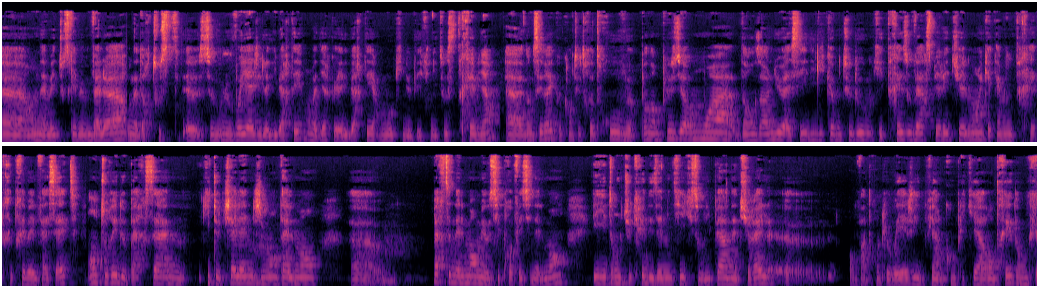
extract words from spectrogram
euh, on avait tous les mêmes valeurs, on adore tous euh, le voyage et la liberté. On va dire que la liberté est un mot qui nous définit tous très bien. Euh, donc c'est vrai que quand tu te retrouves pendant plusieurs mois dans un lieu assez idyllique comme Tulum, qui est très ouvert spirituellement et qui a quand même une très très très belle facette, entouré de personnes qui te challengent mentalement, personnellement mais aussi professionnellement, et donc tu crées des amitiés qui sont hyper naturelles en fin de compte, le voyage, il devient compliqué à rentrer. Donc,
